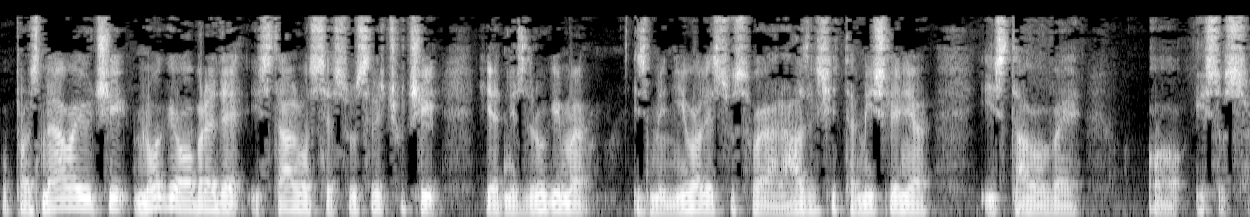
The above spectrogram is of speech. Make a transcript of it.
Upoznavajući mnoge obrede i stalno se susrećući jedni s drugima, izmenjivali su svoja različita mišljenja i stavove o Isusu.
